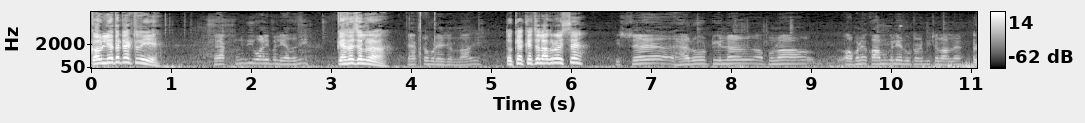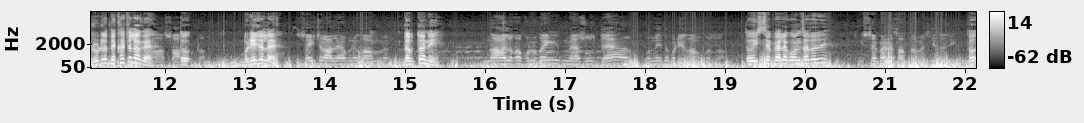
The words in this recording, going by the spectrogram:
कब लिया था ट्रैक्टर ये? ट्रैक्टर भी वाली पे लिया था जी। कैसा चल रहा? ट्रैक्टर बढ़िया चल रहा है जी। तो क्या क्या चला करो इससे? इससे हैरो टीलर अपना अपने काम के लिए रूटर भी चला ले। रूटर देखा चला गया? हाँ तो बढ़िया चला है? सही चला ले अपने काम में। दब तो नहीं? ना हल्का फुल्का ही महसूस है और नहीं तो बढ़िया काम कर रहा तो इससे पहले कौन सा था जी? इससे पहले सादा में सीधा जी। तो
